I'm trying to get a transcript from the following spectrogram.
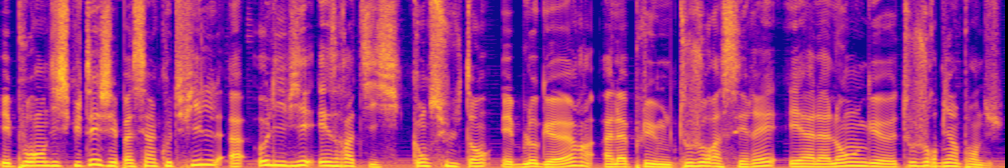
Et pour en discuter, j'ai passé un coup de fil à Olivier Ezrati, consultant et blogueur, à la plume toujours acérée et à la langue toujours bien pendue.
